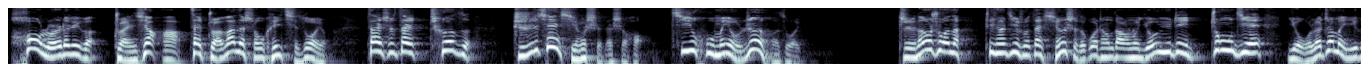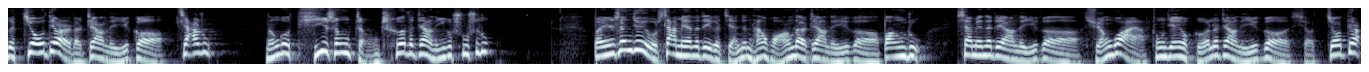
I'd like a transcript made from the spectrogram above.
后轮的这个转向啊，在转弯的时候可以起作用，但是在车子直线行驶的时候几乎没有任何作用。只能说呢，这项技术在行驶的过程当中，由于这中间有了这么一个胶垫的这样的一个加入，能够提升整车的这样的一个舒适度。本身就有下面的这个减震弹簧的这样的一个帮助，下面的这样的一个悬挂呀，中间又隔了这样的一个小胶垫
